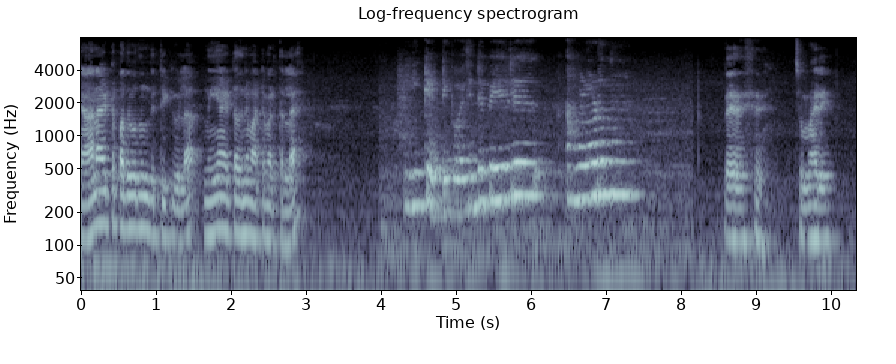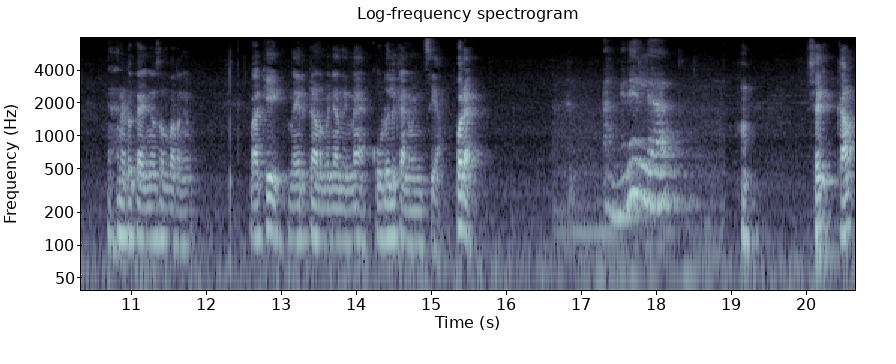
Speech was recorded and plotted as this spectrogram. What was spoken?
ഞാനായിട്ട് പതിവൊന്നും തെറ്റിക്കൂല. നീ ആയിട്ട് അതിന് മാറ്റം വരുത്തല്ലേ? ഇനി കെട്ടിപ്പോയതിന്റെ പേരിൽ അവളോടൊന്നും ദേ, ചുമ്മാരി ഞാനോട് കഴിഞ്ഞ ദിവസം പറഞ്ഞു ബാക്കി നേരിട്ട് കാണുമ്പോൾ ഞാൻ നിന്നെ കൂടുതൽ കൺവിൻസ് ചെയ്യാം. പോരെ. അങ്ങനെയല്ല. ശരി കാണാം.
